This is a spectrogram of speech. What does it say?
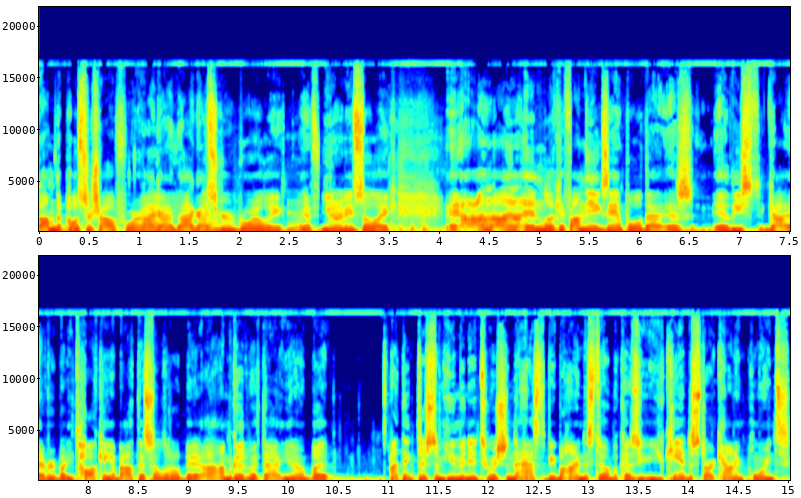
i'm the poster child for it. I got i got Yeah. screwed royally if you know what i mean? So like I, I, and look if i'm the example that has at least got everybody talking about this a little bit i'm good with that you know? But I think there's some human intuition that has to be behind it still because you, you can't just start counting points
